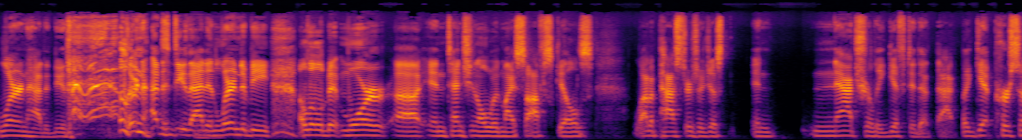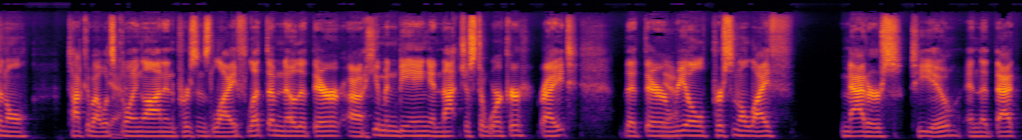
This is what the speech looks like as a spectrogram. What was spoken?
learn how to do that, learn how to do that, and learn to be a little bit more uh, intentional with my soft skills. A lot of pastors are just in naturally gifted at that, but get personal. Talk about what's Yeah. going on in a person's life. Let them know that they're a human being and not just a worker, right? That their Yeah. real personal life matters to you, and that that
